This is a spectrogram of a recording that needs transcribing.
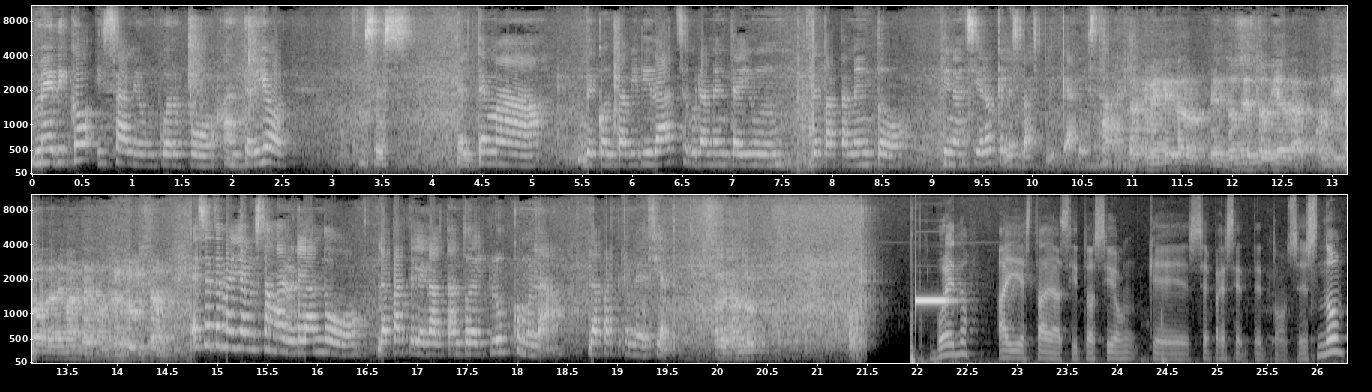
médico y sale un cuerpo anterior. Entonces, el tema de contabilidad, seguramente hay un departamento financiero que les va a explicar esta área. entonces todavía continúa la demanda contra el club Ese tema ya lo están arreglando la parte legal, tanto del club como la, la parte que me defiende. Alejandro. Bueno, ahí está la situación que se presenta entonces, ¿no?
